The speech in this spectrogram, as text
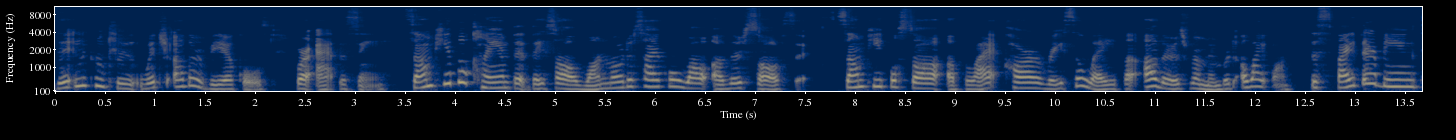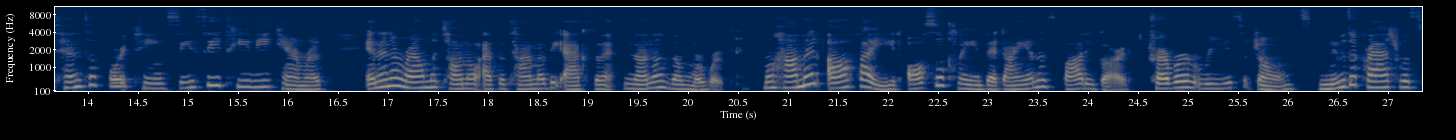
didn't conclude which other vehicles were at the scene. Some people claimed that they saw one motorcycle while others saw six. Some people saw a black car race away, but others remembered a white one. Despite there being 10 to 14 CCTV cameras in and around the tunnel at the time of the accident, none of them were working. Muhammad Al Fayed also claimed that Diana's bodyguard, Trevor Rees Jones, knew the crash was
